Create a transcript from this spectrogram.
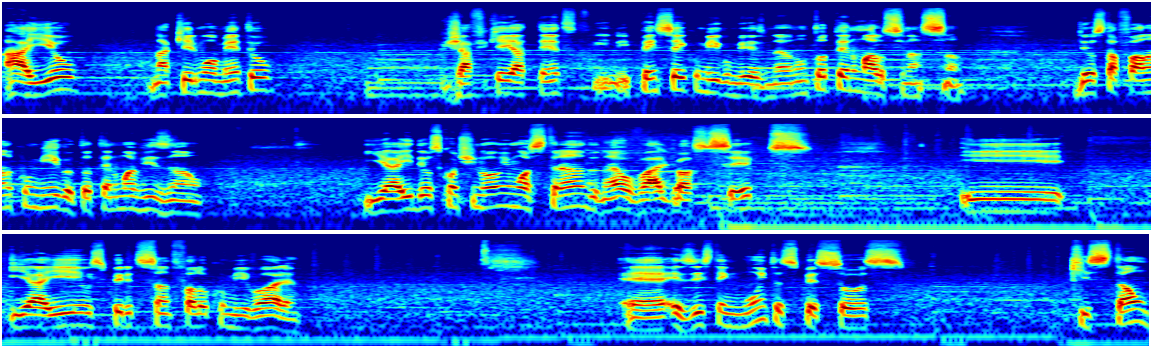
Aí eu, naquele momento, eu já fiquei atento e pensei comigo mesmo, né? Eu não estou tendo uma alucinação. Deus está falando comigo, eu estou tendo uma visão. E aí Deus continuou me mostrando, né, o vale de ossos secos. E e aí o Espírito Santo falou comigo, olha, é, existem muitas pessoas que estão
